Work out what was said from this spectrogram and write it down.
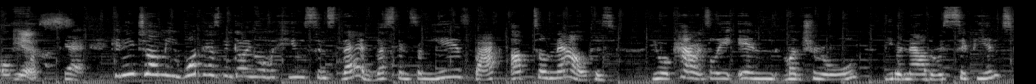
Of Yes. Yeah. Can you tell me what has been going on with you since then? That's been some years back up till now, because you are currently in Montreal. You are now the recipient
